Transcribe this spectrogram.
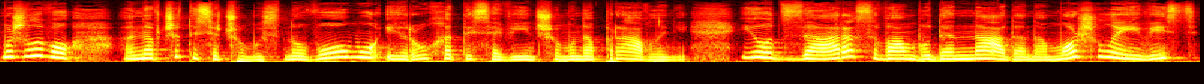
Можливо, навчитися чомусь новому і рухатися в іншому направленні. І от зараз вам буде надана можливість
